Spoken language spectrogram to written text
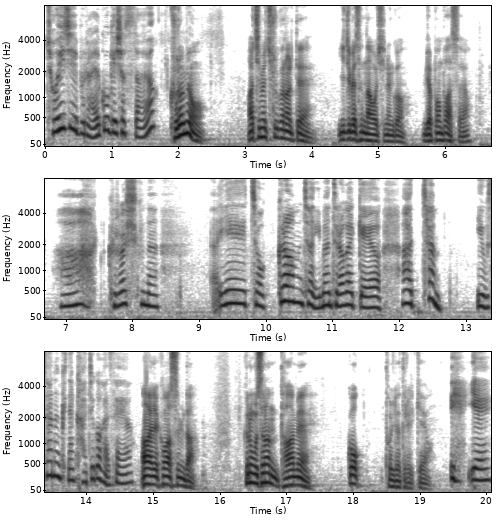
저희 집을 알고 계셨어요? 그럼요. 아침에 출근할 때 이 집에서 나오시는 거 몇 번 봤어요. 아, 그러시구나. 아, 예, 저 그럼 전 이만 들어갈게요. 아, 참. 이 우산은 그냥 가지고 가세요. 아, 예, 고맙습니다. 그럼 우선은 다음에 꼭 돌려드릴게요. 예, 예.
